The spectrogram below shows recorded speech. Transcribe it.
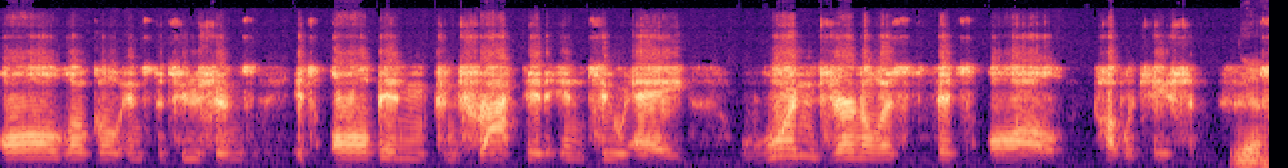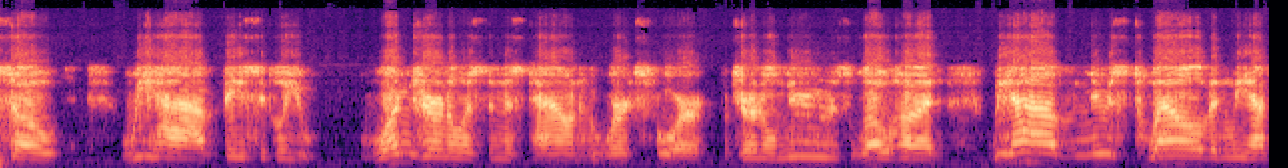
all local institutions, it's all been contracted into a one journalist fits all publication. Yeah, So we have basically one journalist in this town who works for Journal News, LoHUD. We have News 12 and we have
